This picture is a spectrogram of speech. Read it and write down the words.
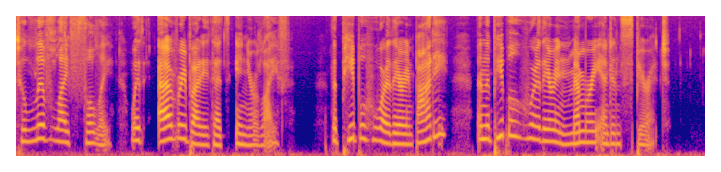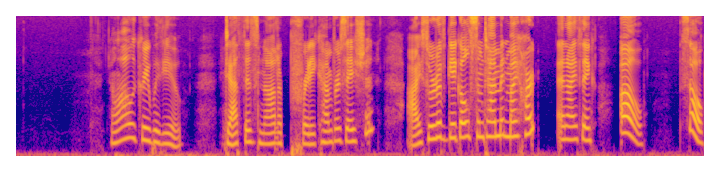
to live life fully with everybody that's in your life. The people who are there in body and the people who are there in memory and in spirit. Now, I'll agree with you. Death is not a pretty conversation. I sort of giggle sometime in my heart and I think, oh, so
